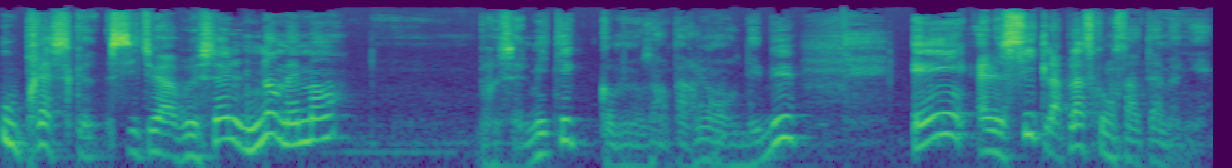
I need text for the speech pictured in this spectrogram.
ou presque, situé à Bruxelles, nommément Bruxelles mythique, comme nous en parlions au début, et elle cite la place Constantin-Meunier.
